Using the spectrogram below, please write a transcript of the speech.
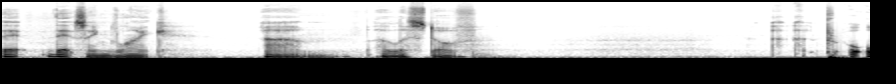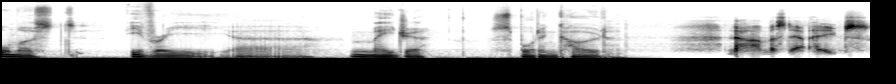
that that seemed like um, a list of uh, almost every uh, major sporting code. Nah, I missed out heaps.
